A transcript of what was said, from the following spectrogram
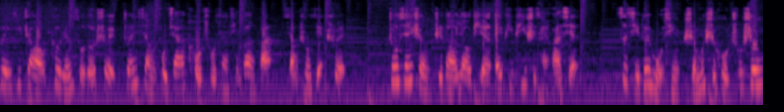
未依照个人所得税专项附加扣除暂行办法享受减税，周先生直到要填 APP 时才发现，自己对母亲什么时候出生、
